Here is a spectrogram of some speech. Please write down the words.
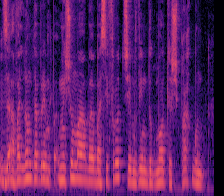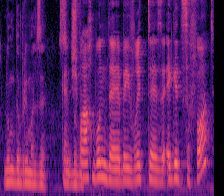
זה, אבל לא מדברים, משום מה בספרות שמביאים דוגמאות לשפרחבונד, לא מדברים על זה. כן, זה- שפרחבונד אה, בעברית אה, זה אגד שפות,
